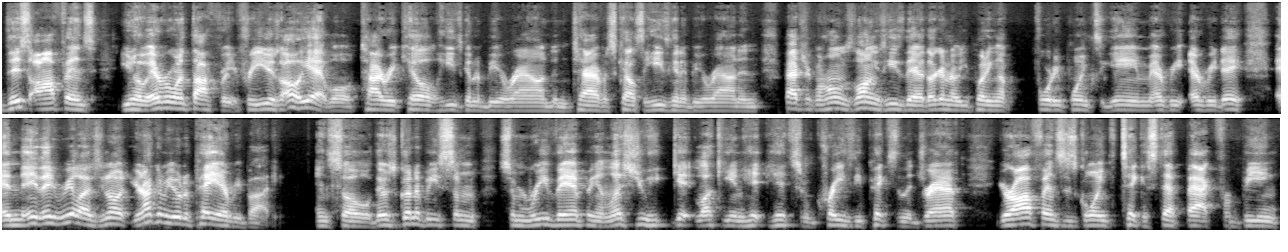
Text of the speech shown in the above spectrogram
this offense, you know, everyone thought for, for years, oh yeah, well, Tyreek Hill, he's going to be around, and Travis Kelce he's going to be around, and Patrick Mahomes, as long as he's there, they're going to be putting up 40 points a game every every day. And they, they realize, you know what, you're not going to be able to pay everybody. And so there's going to be some some revamping unless you get lucky and hit hit some crazy picks in the draft. Your offense is going to take a step back from being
